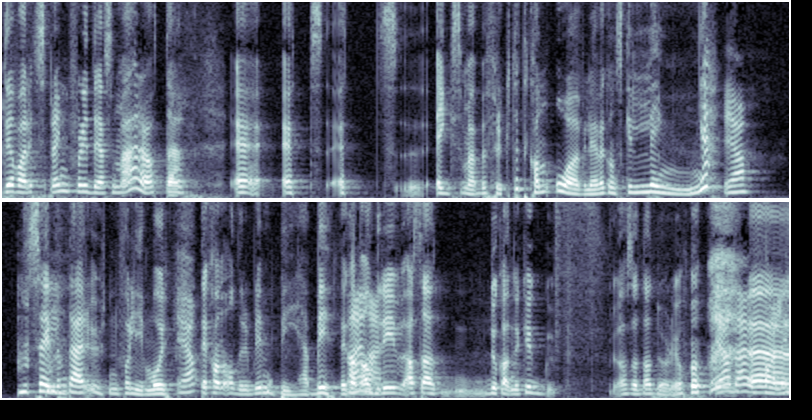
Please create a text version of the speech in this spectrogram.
det var et spreng. Fordi det som er at eh, et, et egg som er befruktet, kan overleve ganske lenge. Ja. Selv om det er utenfor livmor. Ja. Det kan aldri bli en baby. Det kan Nei, aldri Altså, du kan jo ikke Altså, da dør du jo. Ja, det er jo farlig.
